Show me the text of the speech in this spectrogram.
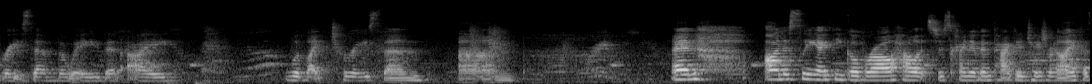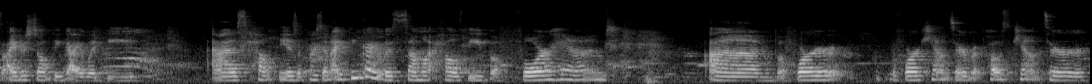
raise them the way that I would like to raise them. Um, and honestly, I think overall how it's just kind of impacted and changed my life is I just don't think I would be as healthy as a person. I think I was somewhat healthy beforehand, um, before before cancer, but post cancer,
